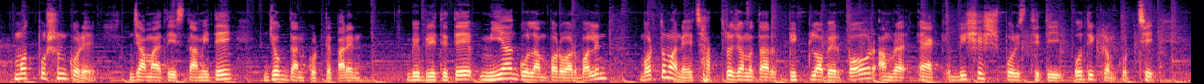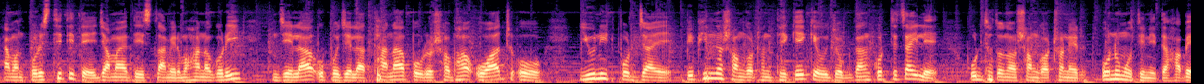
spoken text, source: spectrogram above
একমত পোষণ করে জামায়াতে ইসলামীতে যোগদান করতে পারেন। বিবৃতিতে মিয়া গোলাম পরোয়ার বলেন, বর্তমানে ছাত্র জনতার বিপ্লবের পর আমরা এক বিশেষ পরিস্থিতি অতিক্রম করছি। এমন পরিস্থিতিতে জামায়াতে ইসলামের মহানগরী, জেলা, উপজেলা, থানা, পৌরসভা, ওয়ার্ড ও ইউনিট পর্যায়ে বিভিন্ন সংগঠন থেকে কেউ যোগদান করতে চাইলে ঊর্ধ্বতন সংগঠনের অনুমতি নিতে হবে।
